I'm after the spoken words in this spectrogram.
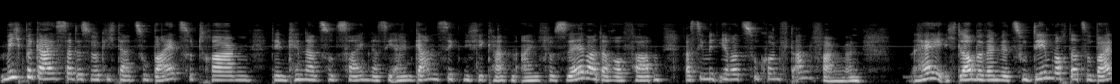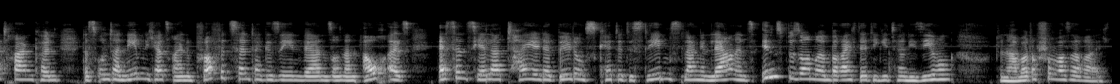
mich begeistert es wirklich dazu beizutragen, den Kindern zu zeigen, dass sie einen ganz signifikanten Einfluss selber darauf haben, was sie mit ihrer Zukunft anfangen. Und hey, ich glaube, wenn wir zudem noch dazu beitragen können, dass Unternehmen nicht als reine Profit Center gesehen werden, sondern auch als essentieller Teil der Bildungskette des lebenslangen Lernens, insbesondere im Bereich der Digitalisierung, dann haben wir doch schon was erreicht.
